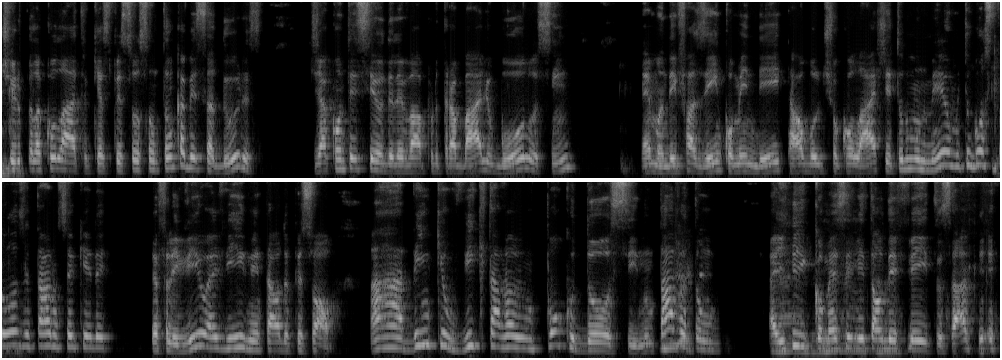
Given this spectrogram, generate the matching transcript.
tiro pela culatra, que as pessoas são tão cabeça duras já aconteceu de levar pro trabalho o bolo, assim, né? Mandei fazer, encomendei e tal, bolo de chocolate, e todo mundo, meu, muito gostoso e tal, não sei o que. Eu falei, viu? É vegan e tal. Do pessoal, ah, bem que eu vi que tava um pouco doce, não tava tão. Aí Ah, começa a imitar o defeito, sabe?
